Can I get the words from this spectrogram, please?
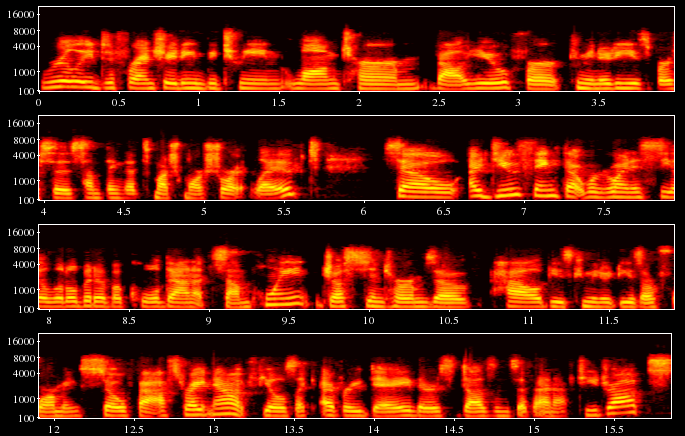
really differentiating between long term value for communities versus something that's much more short lived. So I do think that we're going to see a little bit of a cool down at some point, just in terms of how these communities are forming so fast right now. It feels like every day there's dozens of NFT drops.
